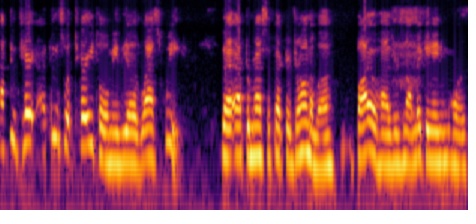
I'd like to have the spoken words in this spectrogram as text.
I think Terry, I think it's what Terry told me the uh, last week that after Mass Effect Andromeda, Biohazard's not making any more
